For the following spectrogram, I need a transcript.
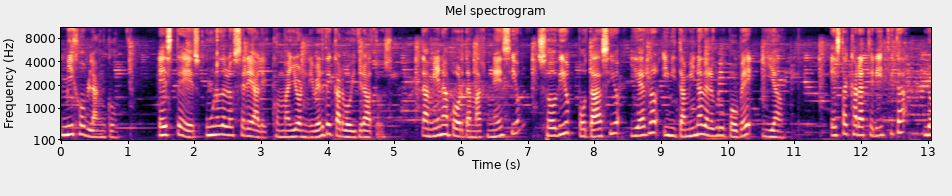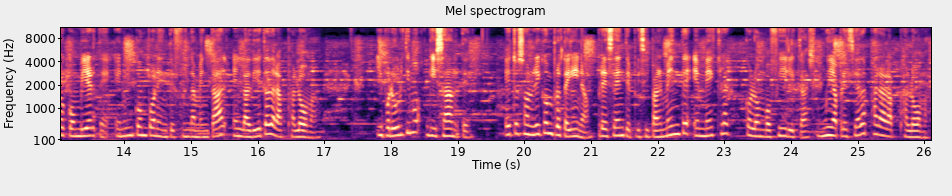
Mijo blanco. Este es uno de los cereales con mayor nivel de carbohidratos. También aporta magnesio, sodio, potasio, hierro y vitamina del grupo B y A. Esta característica lo convierte en un componente fundamental en la dieta de las palomas. Y por último, guisante. Estos son ricos en proteína, presentes principalmente en mezclas colombofílicas, muy apreciadas para las palomas.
